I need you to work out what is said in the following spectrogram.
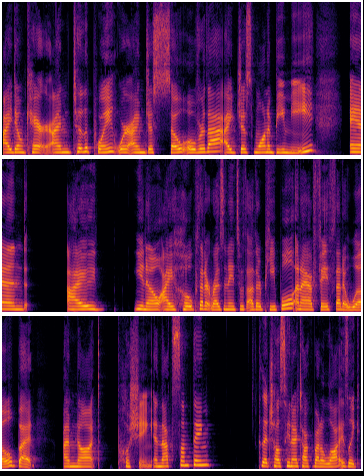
I don't care. I'm to the point where I'm just so over that. I just want to be me. And I, you know, I hope that it resonates with other people and I have faith that it will, but I'm not pushing. And that's something that Chelsey and I talk about a lot is like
